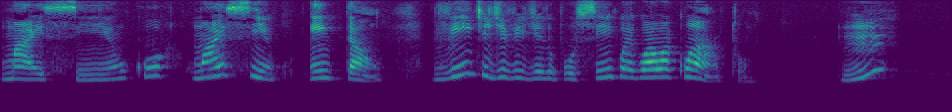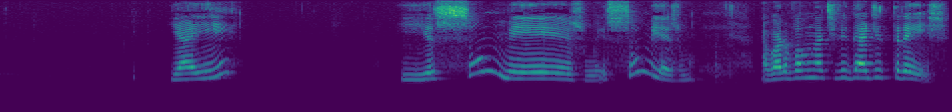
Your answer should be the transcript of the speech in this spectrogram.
mais 5 mais 5. Então, 20 dividido por 5 é igual a quanto? Hum? E aí? Isso mesmo, isso mesmo. Agora vamos na atividade 3.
